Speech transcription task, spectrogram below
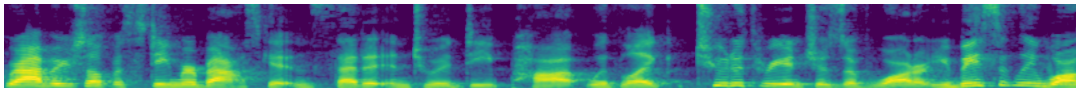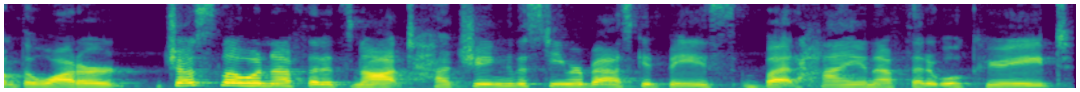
Grab yourself a steamer basket and set it into a deep pot with like two to three inches of water. You basically want the water just low enough that it's not touching the steamer basket base, but high enough that it will create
